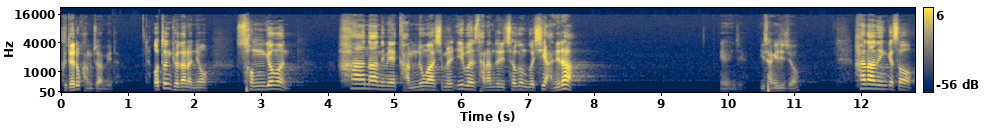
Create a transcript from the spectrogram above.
그대로 강조합니다. 어떤 교단은요, 성경은 하나님의 감동하심을 입은 사람들이 적은 것이 아니라, 예, 이제 이상해지죠. 하나님께서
